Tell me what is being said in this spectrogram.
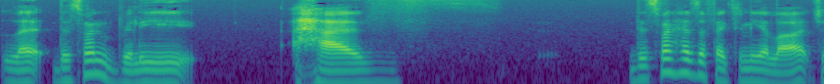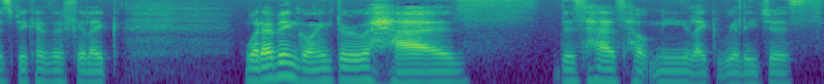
let this one really has this one has affected me a lot just because I feel like what I've been going through has this has helped me like really just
